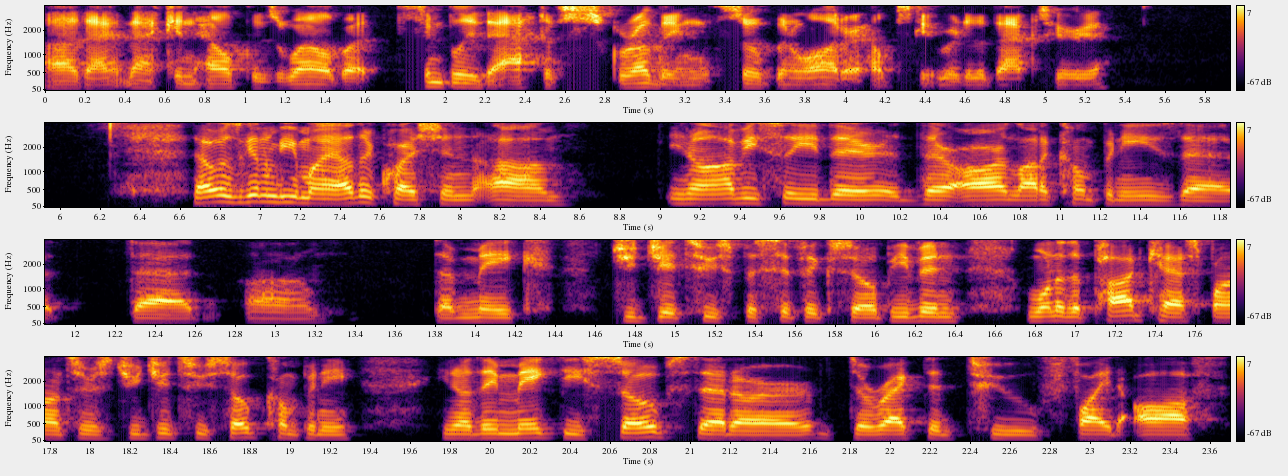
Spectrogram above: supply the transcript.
uh, that, that can help as well. But simply the act of scrubbing with soap and water helps get rid of the bacteria. That was going to be my other question. Um, you know, obviously there there are a lot of companies that that um, that make jujitsu specific soap. Even one of the podcast sponsors, Jujitsu Soap Company, you know they make these soaps that are directed to fight off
